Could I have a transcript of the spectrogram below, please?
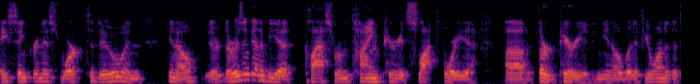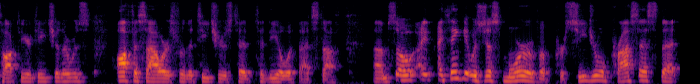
asynchronous work to do and you know there, there isn't going to be a classroom time period slot for you uh, third period. And, you know, but if you wanted to talk to your teacher, there was office hours for the teachers to, to deal with that stuff. Um, so I, I think it was just more of a procedural process that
